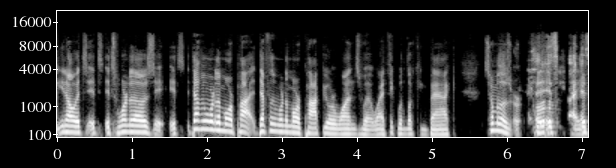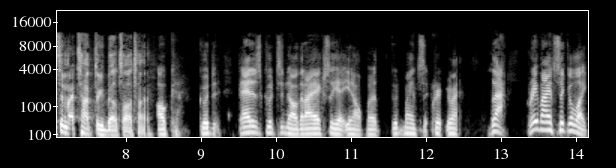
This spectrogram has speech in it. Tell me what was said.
you know it's it's it's one of those it- it's definitely one of the more po- definitely one of the more popular ones. Where, where I think when looking back, some of those ear- It's, it's, days- it's in my top three belts all time. okay good that is good to know that I actually had you know a good mindset great, great, blah great minds think alike.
